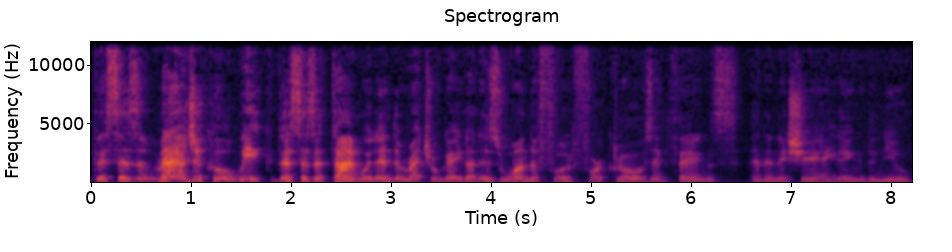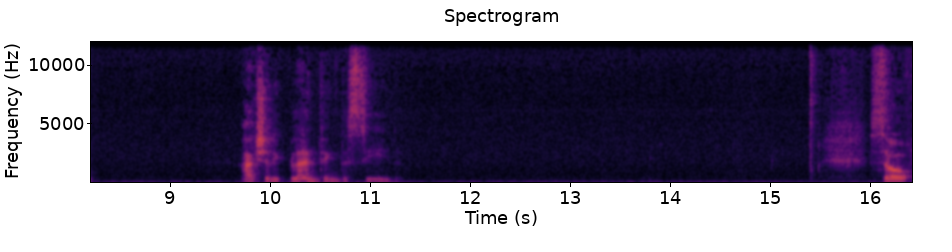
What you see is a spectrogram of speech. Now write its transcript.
this is a magical week. This is a time within the retrograde that is wonderful for closing things and initiating the new. Actually planting the seed. So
